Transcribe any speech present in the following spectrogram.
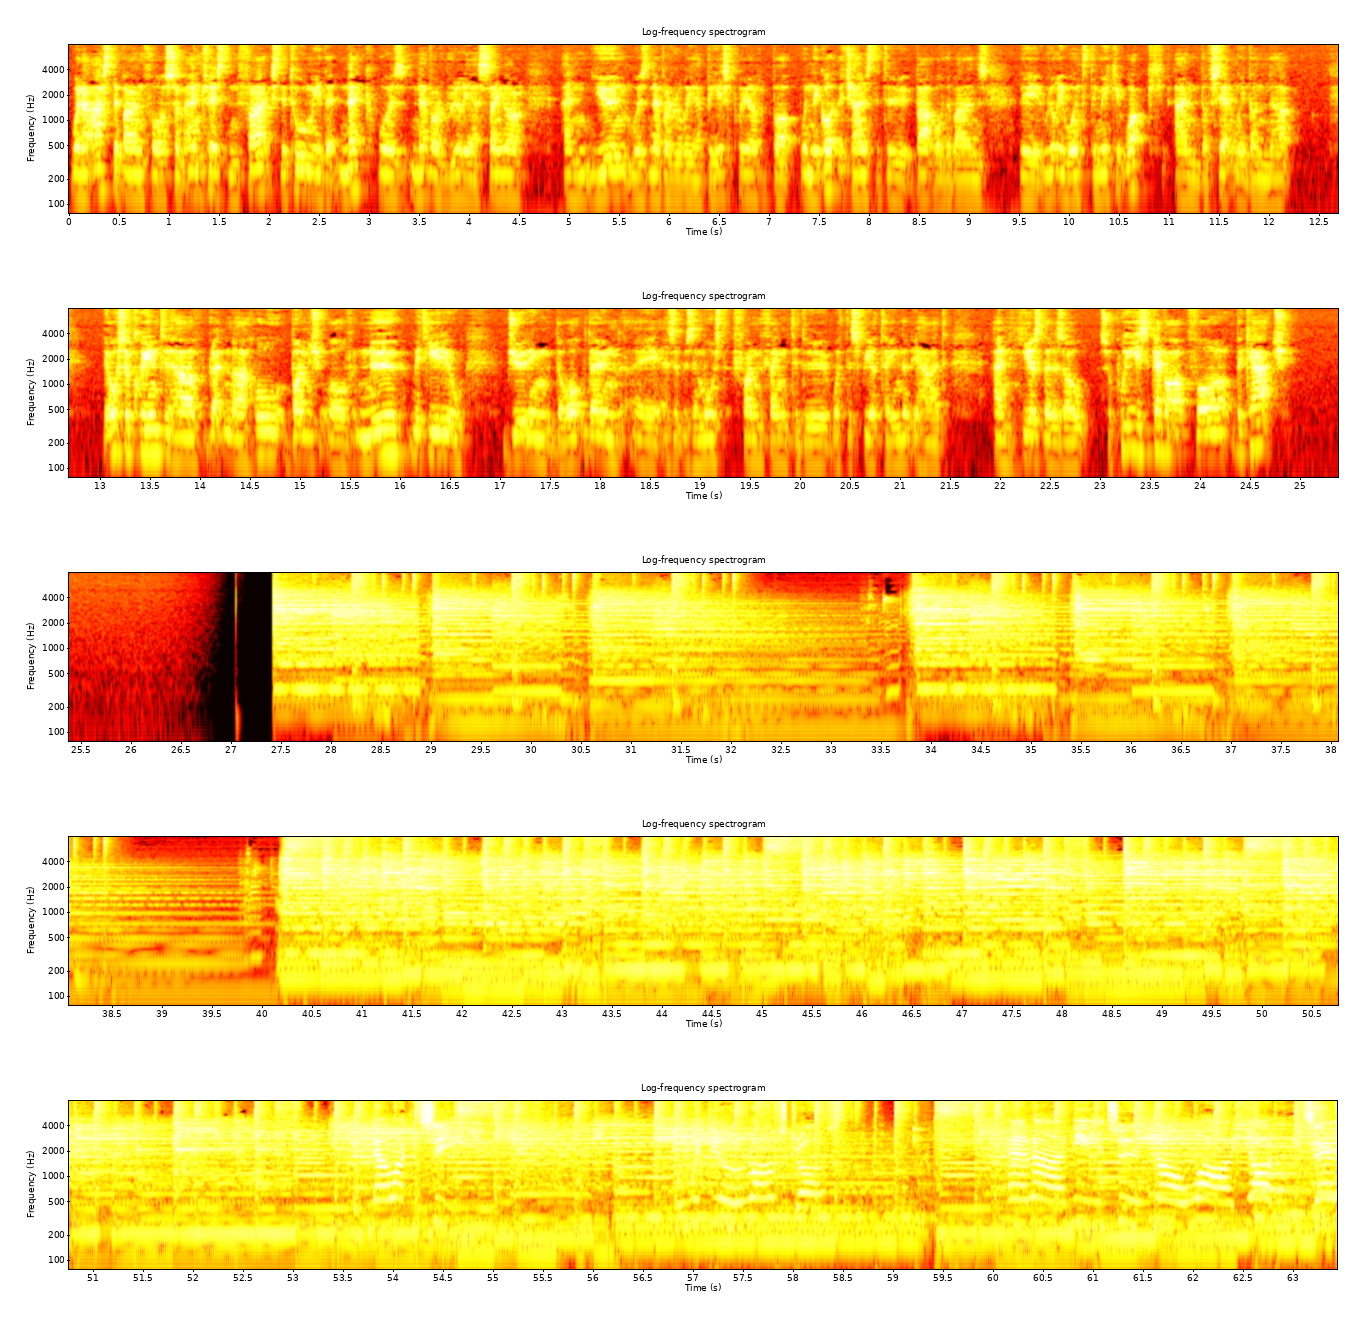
When I asked the band for some interesting facts, they told me that Nick was never really a singer and Ewan was never really a bass player. But when they got the chance to do Battle of the Bands, they really wanted to make it work, and they've certainly done that. They also claim to have written a whole bunch of new material during the lockdown, uh, as it was the most fun thing to do with the spare time that they had. And here's the result. So please give it up for the catch.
